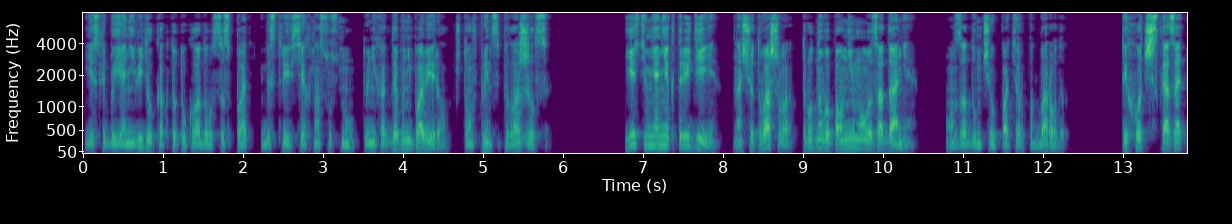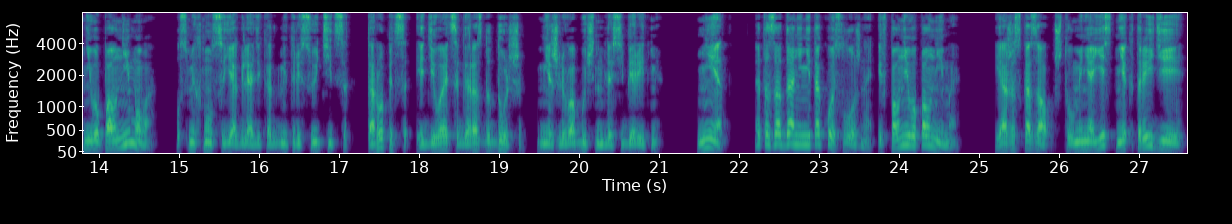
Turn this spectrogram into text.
Если бы я не видел, как тот укладывался спать и быстрее всех нас уснул, то никогда бы не поверил, что он в принципе ложился. Есть у меня некоторые идеи насчет вашего трудновыполнимого задания. Он задумчиво потер подбородок. Ты хочешь сказать невыполнимого? Усмехнулся я, глядя, как Дмитрий суетится, торопится и одевается гораздо дольше, нежели в обычном для себя ритме. Нет, это задание не такое сложное и вполне выполнимое. Я же сказал, что у меня есть некоторые идеи.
